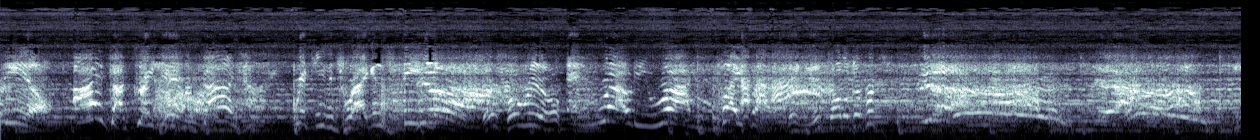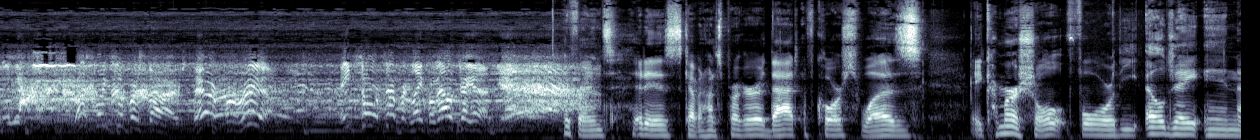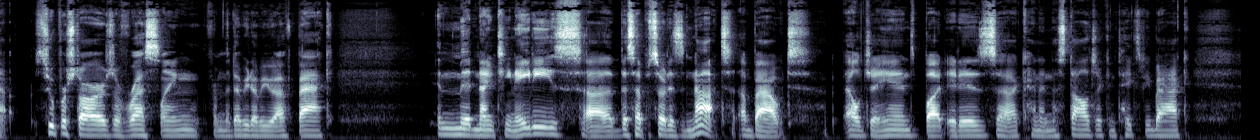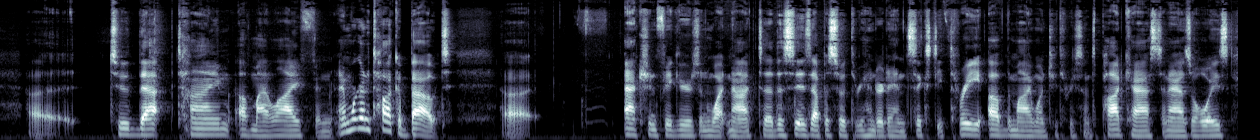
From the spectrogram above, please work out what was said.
Steel. I've got Greg Hammer Valentine. Ricky the Dragon Steel. They're so real. And Rowdy Roddy Piper. Can you tell the difference? Yeah. Yeah. Wrestling Superstars. They're for real. Each sold separately from LJN. Hey friends, it is Kevin Huntsberger. That, of course, was a commercial for the LJN Superstars of Wrestling from the WWF back in the mid 1980s. Uh, this episode is not about LJNs, but it is uh, kind of nostalgic and takes me back uh, to that time of my life. And, and we're going to talk about uh, action figures and whatnot. Uh, this is episode 363 of the My 123 Cents podcast. And as always,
